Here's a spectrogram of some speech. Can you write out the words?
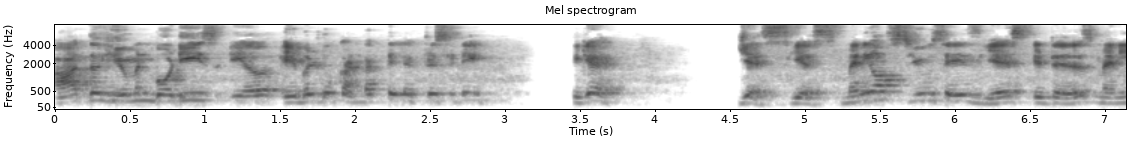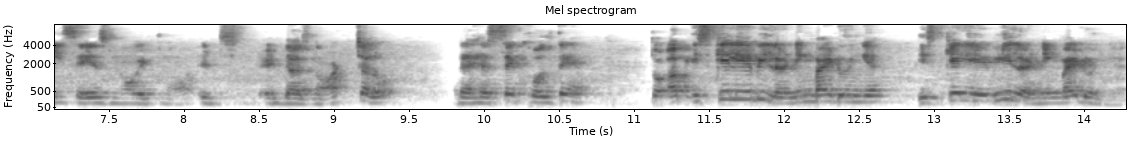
are the human body is able to conduct electricity ठीक है yes yes. Many of you says yes it is many says no it no it's it does not चलो, रहस्य खोलते हैं। तो अब इसके लिए भी लर्निंग बाय डूइंग है। इसके लिए भी लर्निंग बाय डूइंग है।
